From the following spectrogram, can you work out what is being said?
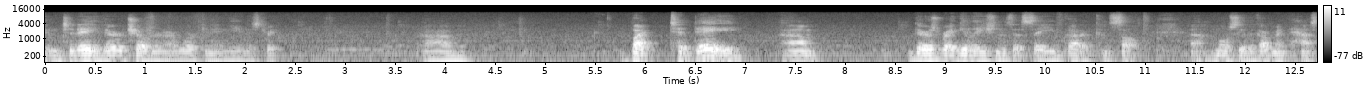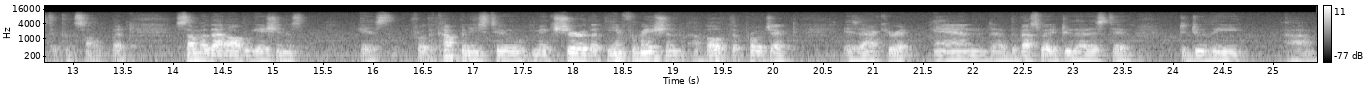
even today, their children are working in the industry. Um, but today, um, there's regulations that say you've got to consult. Uh, mostly the government has to consult, but some of that obligation is, is for the companies to make sure that the information about the project is accurate, and uh, the best way to do that is to, to do the um,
